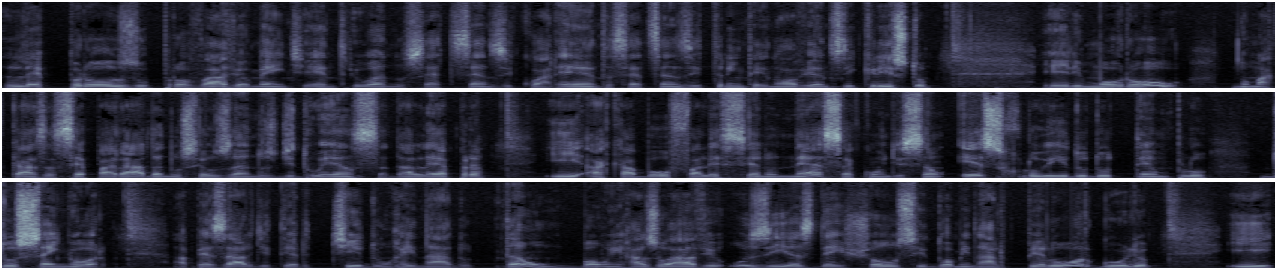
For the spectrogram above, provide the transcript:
leproso, provavelmente entre o ano 740 e 739 a.C. Ele morou numa casa separada nos seus anos de doença da lepra e acabou falecendo nessa condição, excluído do templo do Senhor. Apesar de ter tido um reinado tão bom e razoável, Uzias deixou-se dominar pelo orgulho e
